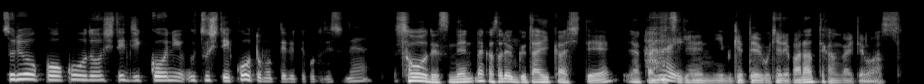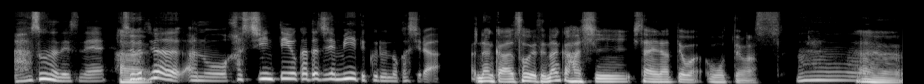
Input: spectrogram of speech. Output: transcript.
それをこう行動して実行に移していこうと思ってるってことですね。そうですね。なんかそれを具体化して、なんか実現に向けて動ければなって考えてます。ああ、そうなんですね。はいそれがじゃあ、あの、発信っていう形で見えてくるのかしら？なんかそうですね。なんか発信したいなって思ってます。うーんうん。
